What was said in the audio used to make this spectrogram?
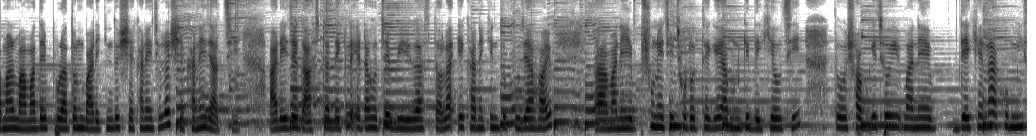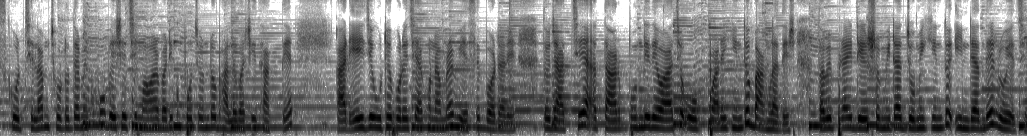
আমার মামাদের পুরাতন বাড়ি কিন্তু সেখানেই ছিল, সেখানেই যাচ্ছি। আর এই যে গাছটা দেখলে, এটা হচ্ছে বীরগাছতলা, এখানে কিন্তু পূজা হয়। মানে শুনেছি ছোটোর থেকে, এমনকি দেখেওছি। তো সব কিছুই মানে দেখে না খুব মিস করছিলাম। ছোটোতে আমি খুব এসেছি মামার বাড়ি, খুব প্রচণ্ড ভালোবাসি থাকতে। আর এই যে উঠে পড়েছে এখন আমরা বিএসএফ বর্ডারে তো যাচ্ছে, আর তার বন্দি দেওয়া আছে ও পারে কিন্তু বাংলাদেশ। তবে প্রায় দেড়শো মিটার জমি কিন্তু ইন্ডিয়ানদের রয়েছে।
